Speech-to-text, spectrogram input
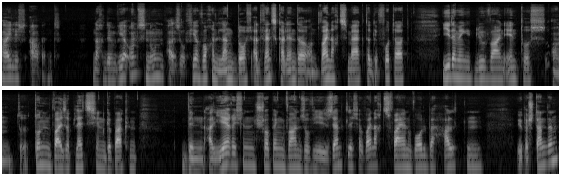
Heiligabend. Nachdem wir uns nun also vier Wochen lang durch Adventskalender und Weihnachtsmärkte gefuttert, jede Menge Glühwein, Intus und äh, tonnenweise Plätzchen gebacken, den alljährlichen Shoppingwahn sowie sämtliche Weihnachtsfeiern wohlbehalten überstanden,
